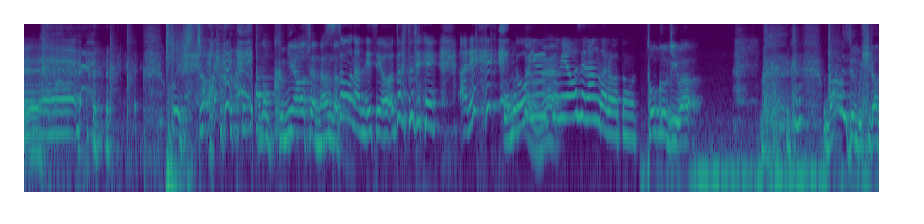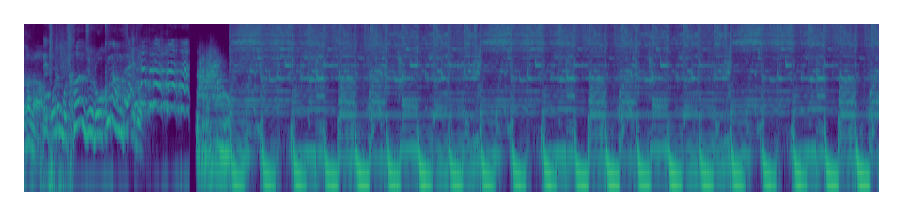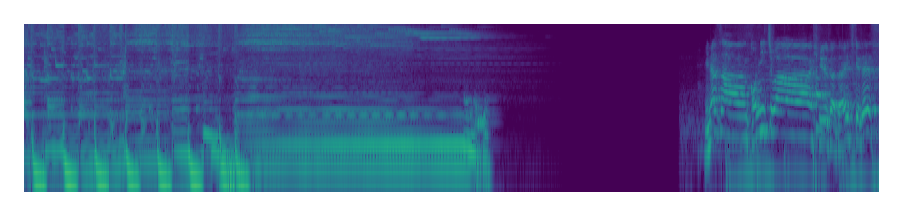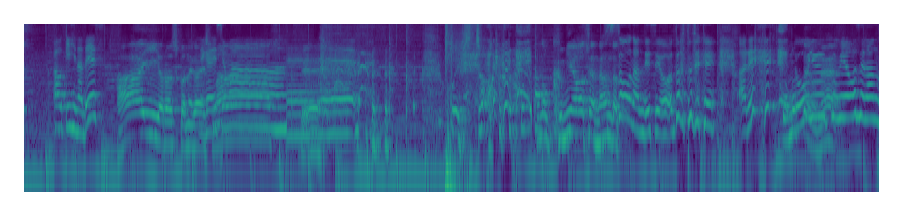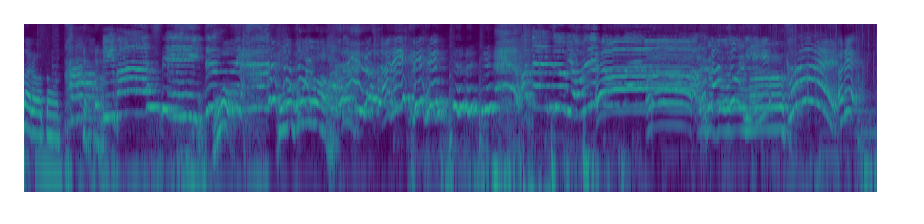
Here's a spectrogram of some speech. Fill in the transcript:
え これちっちゃこの組み合わせは何だと。そうなんですよ。突然あれ、どういう組み合わせなんだろうと思って。特技は。なんで全部ひらがな？俺もう36なんですけど皆さんこんにちは。日向大輔です。青木ひなです。はいよろしくお願いします。お願いします、え これちっちゃこの組み合わせは何ーだと？そうなんですよ。突然あれ、どういう組み合わせなんだろうと思って。ハッピーバースデートゥーおこの声は。お誕生日おめでとあらありがとうございます。あれ？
